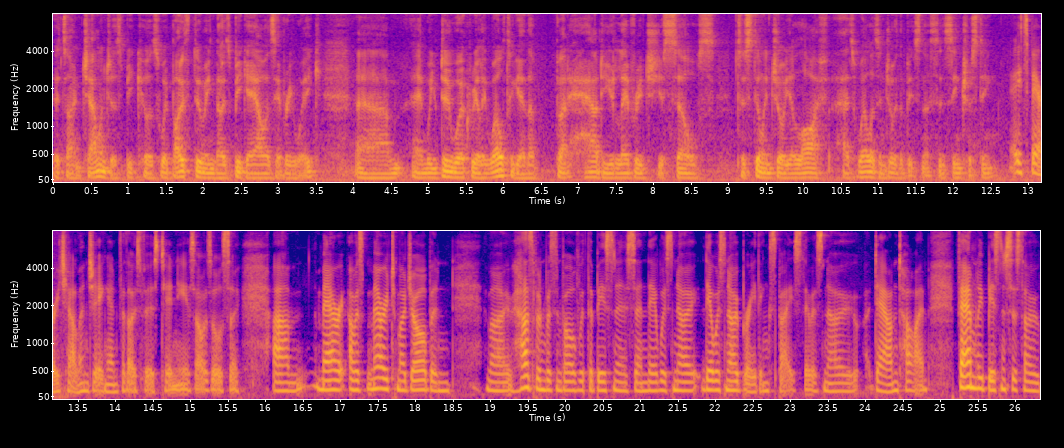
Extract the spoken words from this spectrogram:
its own challenges because we're both doing those big hours every week, um, and we do work really well together. But how do you leverage yourselves? to still enjoy your life as well as enjoy the business is interesting. It's very challenging, and for those first ten years, I was also um, married. I was married to my job, and my husband was involved with the business, and there was no there was no breathing space. There was no downtime. Family businesses, though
